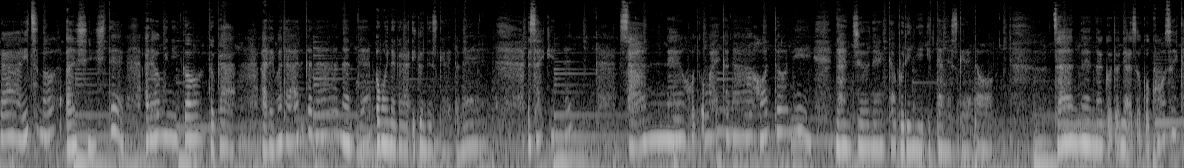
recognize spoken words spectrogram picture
らいつも安心してあれを見に行こうとかあれまだあるかななんて思いながら行くんですけれどね。最近ね3年ほど前かな本当に何十年かぶりに行ったんですけれど残念なことにあそこ洪水か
